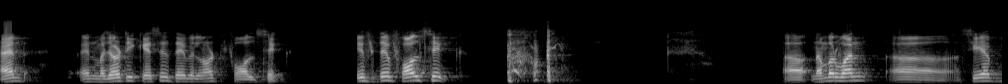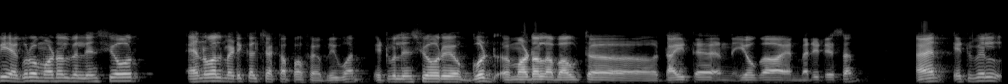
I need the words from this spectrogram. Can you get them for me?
And in majority cases they will not fall sick. If they fall sick uh, number one uh, cfb agro model will ensure annual medical checkup of everyone. It will ensure a good uh, model about uh, diet and yoga and meditation. And it will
